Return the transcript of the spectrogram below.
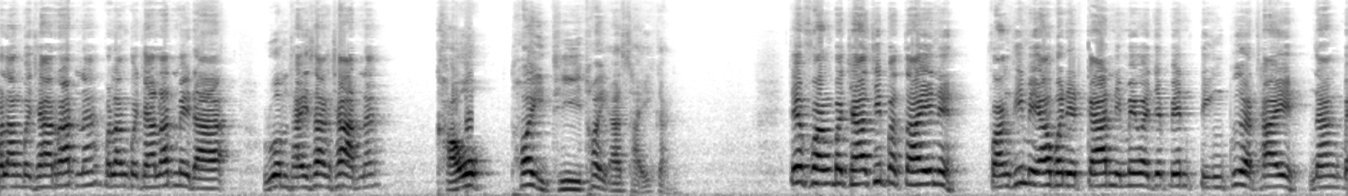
พลังประชารัฐนะ พลังประชารัฐไม่ด่ารวมไทยสร้างชาตินะ เขาถ้อยทีถ้อยอาศัยกัน แต่ฝั่งประชาธิปไตยเนี่ย ฝั่งที่ไม่เอาเผด็จการนี่ไม่ว่าจะเป็นติ่งเพื่อไทย นางแบ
